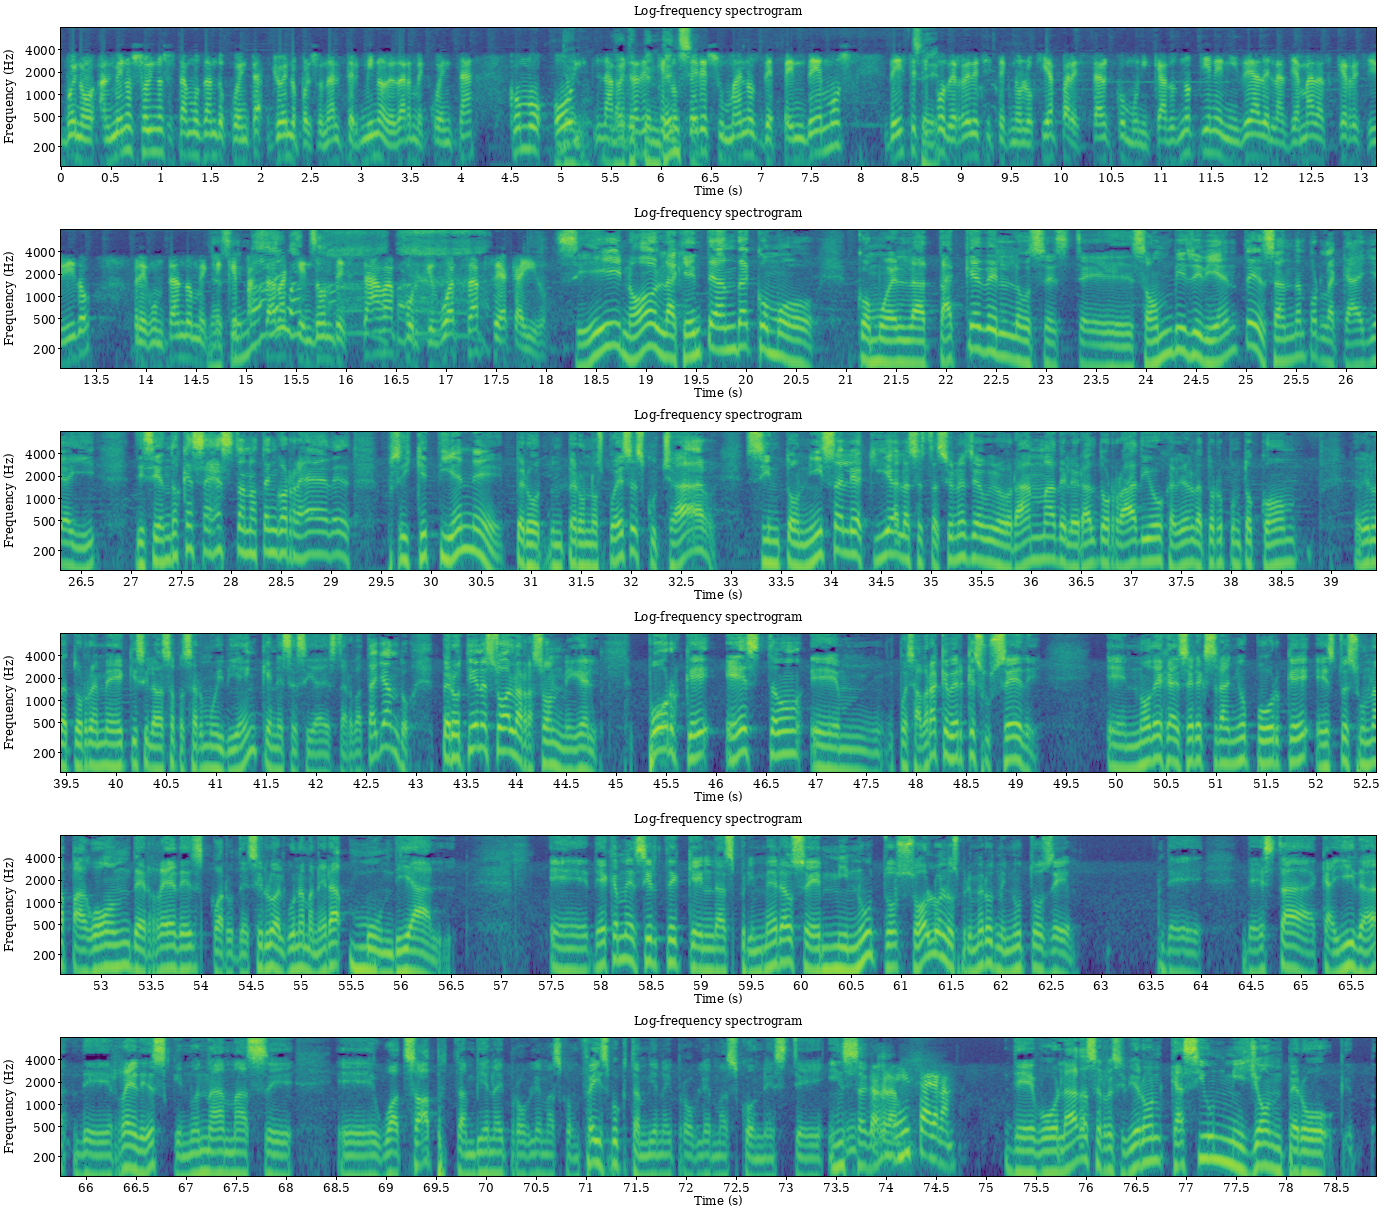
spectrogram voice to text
bueno, al menos hoy nos estamos dando cuenta, yo en lo personal termino de darme cuenta, cómo hoy la, la verdad es que los seres humanos dependemos de este Sí. tipo de redes y tecnología para estar comunicados. No tienen idea de las llamadas que he recibido preguntándome que qué "No, pasaba, que en WhatsApp". dónde estaba, porque WhatsApp se ha caído. Sí, no, la gente anda como como el ataque de los este zombies vivientes, andan por la calle ahí diciendo ¿qué es esto? No tengo redes. Pues ¿y qué tiene? Pero pero nos puedes escuchar. Sintonízale aquí a las estaciones de Audiorama del Heraldo Radio, javieralatorre.com Javier La MX y la vas a pasar muy bien, qué necesidad de estar batallando. Pero tienes toda la razón, Miguel, porque esto, eh, pues habrá que ver qué sucede. Eh, no deja de ser extraño porque esto es un apagón de redes, por decirlo de alguna manera, mundial. Eh, déjame decirte que en los primeros eh, minutos, solo en los primeros minutos de, de, esta caída de redes, que no es nada más eh, eh, WhatsApp, también hay problemas con Facebook, también hay problemas con este. Instagram. De volada se recibieron casi un millón, pero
